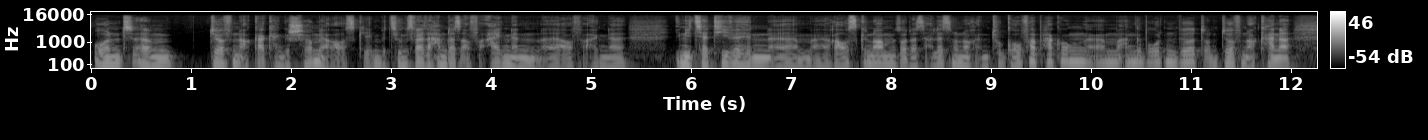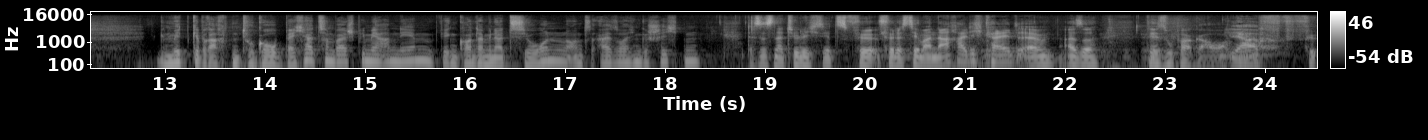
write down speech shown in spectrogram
Und ähm, dürfen auch gar kein Geschirr mehr rausgeben, beziehungsweise haben das auf, eigenen, äh, auf eigene Initiative hin ähm, äh, rausgenommen, sodass alles nur noch in To-Go-Verpackungen ähm, angeboten wird und dürfen auch keine mitgebrachten To-Go-Becher zum Beispiel mehr annehmen, wegen Kontamination und all solchen Geschichten. Das ist natürlich jetzt für, für das Thema Nachhaltigkeit, ähm, also der Super-GAU. Ja, für,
